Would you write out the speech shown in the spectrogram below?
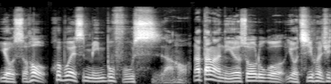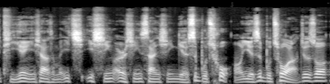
有时候会不会是名不符实啊？哈，那当然，你又说如果有机会去体验一下什么一起一星、二星、三星，也是不错哦，也是不错啦。就是说，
